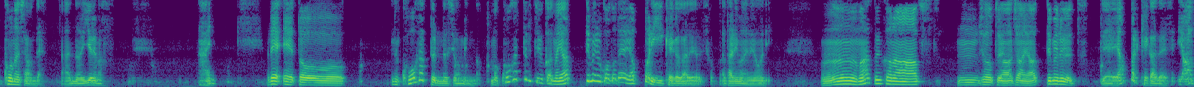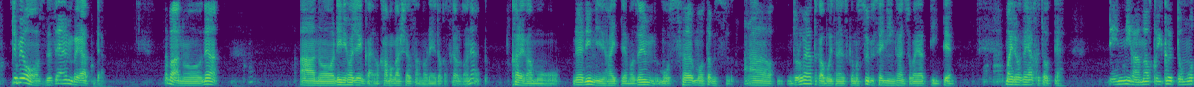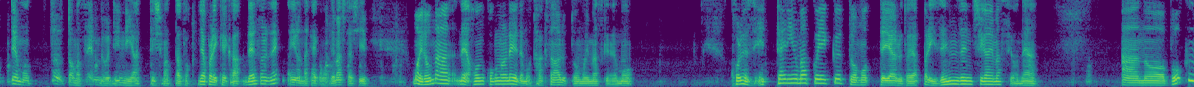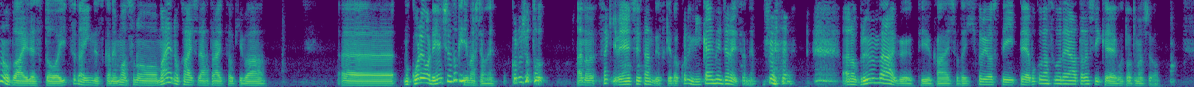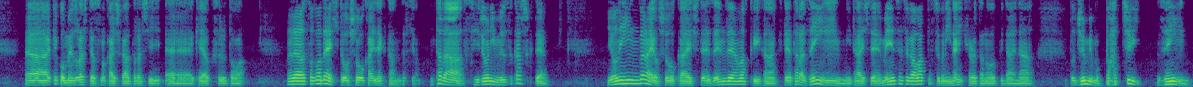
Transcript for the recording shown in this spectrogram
こうなっちゃうんで、あの、揺れます。はい。で、えっ、ー、と、怖がってるんですよ、みんな。まあ、怖がってるというか、まあ、やってみることで、やっぱりいい結果が出るんですよ。当たり前のように。うーん、うまくいくかなつっ。うん、ちょっとや、じゃあやってみる。つって。、やっぱり結果でですね、やってみようつって全部やって。多分あのね、あの、倫理法人会の鴨頭さんの例とか使うとね、彼がもう、ね、倫理に入って、もう全部、もう、さ、もう多分す、ああどれぐらいやったか覚えてないですけどもう、すぐ専任幹事とかやっていて、まあ、いろんな役取って、倫理がうまくいくと思って、も、ずっともう全部倫理やってしまったと。やっぱり結果。で、それでね、いろんな結果も出ましたし、もういろんなね、ここの例でもたくさんあると思いますけれども、これ絶対にうまくいくと思ってやると、やっぱり全然違いますよね。あの、僕の場合ですと、いつがいいんですかね。まあ、その、前の会社で働いた時は、えー、もうこれを練習の時言いましたよね。これちょっと、あの、さっき練習したんですけど、これ2回目じゃないですよね。あの、ブルームバーグっていう会社と引き取りをしていて、僕がそこで新しい契約を取ってましたよ。えー、結構珍しくて、その会社が新しい、えー、契約するとは。で、そこで人を紹介できたんですよ。ただ、非常に難しくて、4人ぐらいを紹介して全然うまくいかなくて、ただ全員に対して面接が終わったすぐに何聞かれたの？みたいな、と準備もバッチリ全員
